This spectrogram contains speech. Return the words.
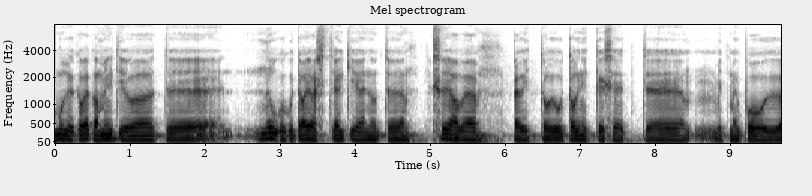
mulle ka väga meeldivad äh, nõukogude ajast järgi jäänud äh, sõjaväe päritolu tornikesed mitmel pool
